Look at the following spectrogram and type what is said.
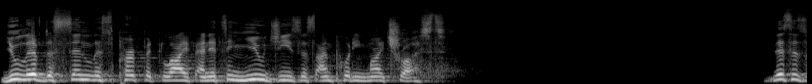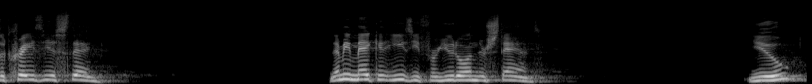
You lived a sinless, perfect life, and it's in you, Jesus, I'm putting my trust. This is the craziest thing. Let me make it easy for you to understand. You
